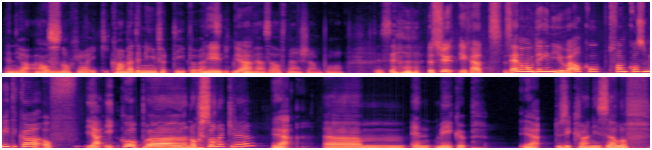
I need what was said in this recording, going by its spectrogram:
En ja, alsnog, ja, ik, ik ga me er niet in verdiepen, want Nee, ik ja. maak dan zelf mijn shampoo. Dus, dus je, je gaat... Zijn er nog dingen die je wel koopt van cosmetica? Of... ja, ik koop eh, nog zonnecrème Ja, ehm, en make-up. ja. Dus ik ga niet zelf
